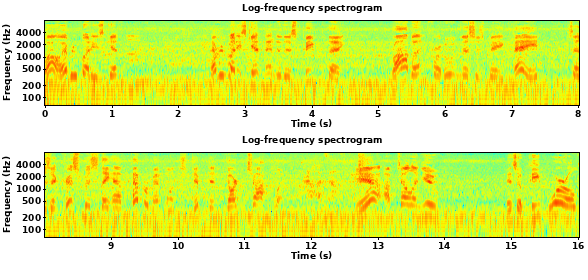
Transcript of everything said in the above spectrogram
Wow, everybody's getting everybody's getting into this peep thing. Robin, for whom this is being made, says at Christmas they have peppermint ones dipped in dark chocolate. Wow, that sounds good. Yeah, I'm telling you, it's a peep world.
